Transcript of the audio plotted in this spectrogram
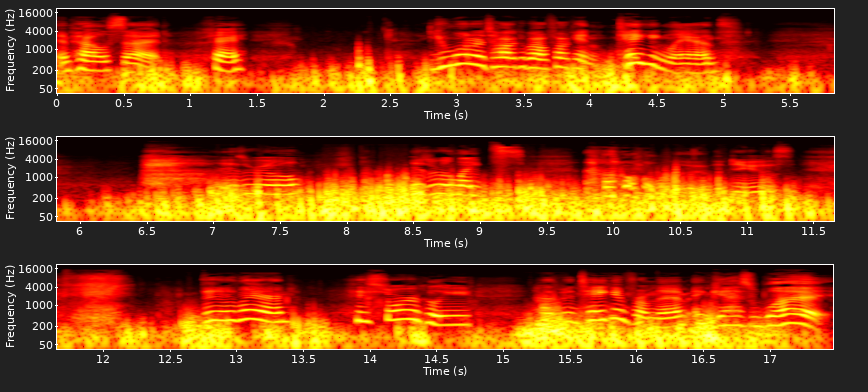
and Palestine. Okay? You want to talk about fucking taking lands. Israel, Israelites, oh, the Jews, their land historically has been taken from them, and guess what?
